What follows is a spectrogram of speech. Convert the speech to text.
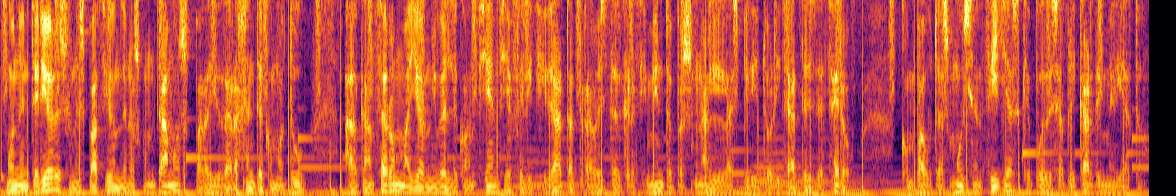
Mundo Interior es un espacio donde nos juntamos para ayudar a gente como tú a alcanzar un mayor nivel de conciencia y felicidad a través del crecimiento personal y la espiritualidad desde cero, con pautas muy sencillas que puedes aplicar de inmediato.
